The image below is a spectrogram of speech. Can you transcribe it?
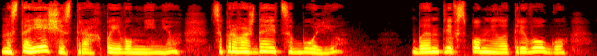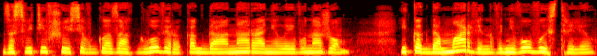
Настоящий страх, по его мнению, сопровождается болью. Бентли вспомнила тревогу, засветившуюся в глазах Гловера, когда она ранила его ножом, и когда Марвин в него выстрелил.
